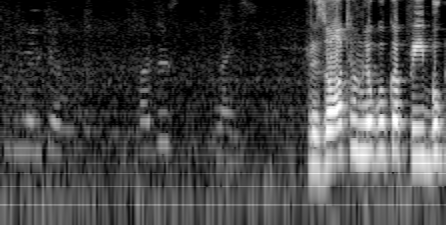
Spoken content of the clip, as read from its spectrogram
to be very रिजॉर्ट हम लोगों का प्री बुक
